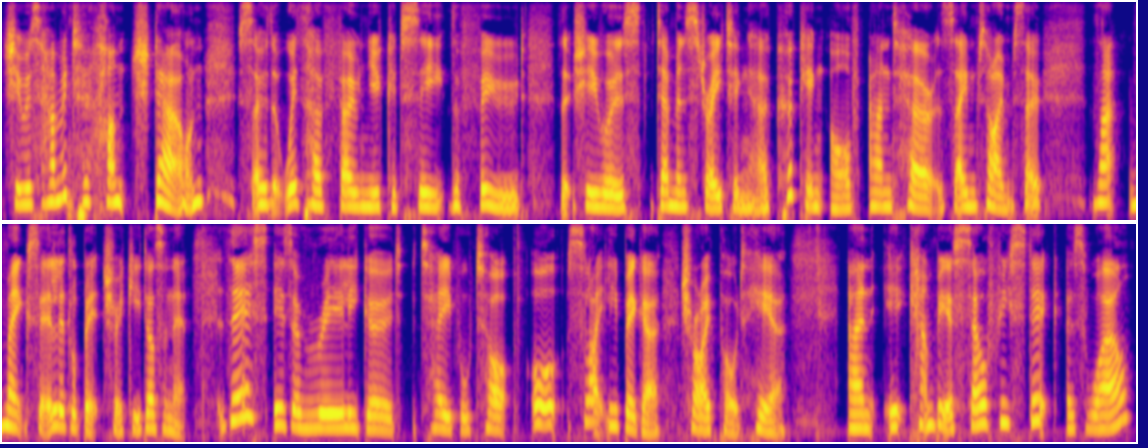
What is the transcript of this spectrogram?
She was having to hunch down so that with her phone you could see the food that she was demonstrating her cooking of and her at the same time. So that makes it a little bit tricky, doesn't it? This is a really good tabletop or slightly bigger tripod here, and it can be a selfie stick as well.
